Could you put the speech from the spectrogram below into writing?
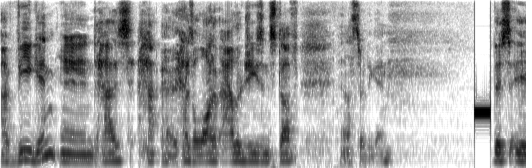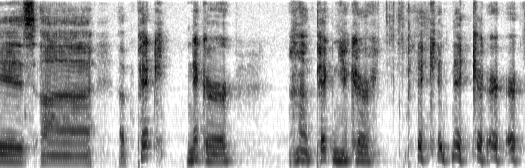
a vegan and has ha, has a lot of allergies and stuff. And I'll start again. This is uh, a picnicker, picnicker, picnicker.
